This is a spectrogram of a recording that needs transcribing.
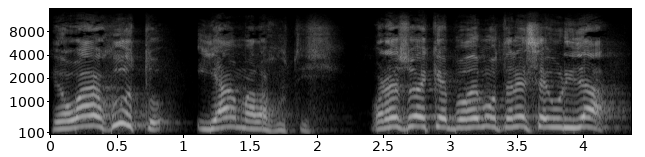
Jehová es justo y ama la justicia. Por eso es que podemos tener seguridad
